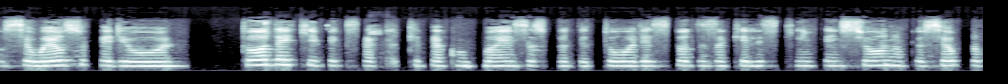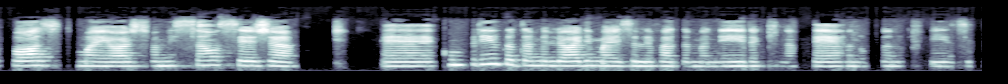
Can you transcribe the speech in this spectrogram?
o seu eu superior, toda a equipe que, que te acompanha, seus protetores, todos aqueles que intencionam que o seu propósito maior, sua missão seja é, cumprida da melhor e mais elevada maneira aqui na Terra, no plano físico.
